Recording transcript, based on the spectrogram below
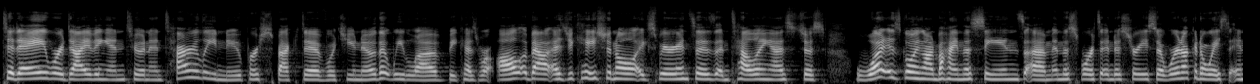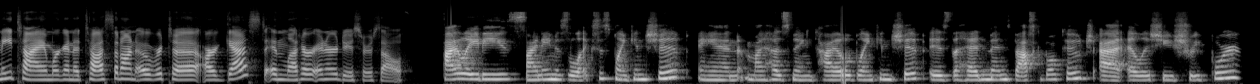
today we're diving into an entirely new perspective, which you know that we love because we're all about educational experiences and telling us just what is going on behind the scenes um, in the sports industry. So we're not going to waste any time. We're going to toss it on over to our guest and let her introduce herself. Hi, ladies. My name is Alexis Blankenship, and my husband, Kyle Blankenship, is the head men's basketball coach at LSU Shreveport.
